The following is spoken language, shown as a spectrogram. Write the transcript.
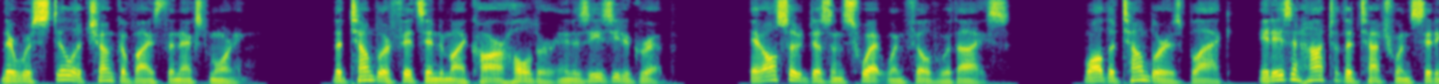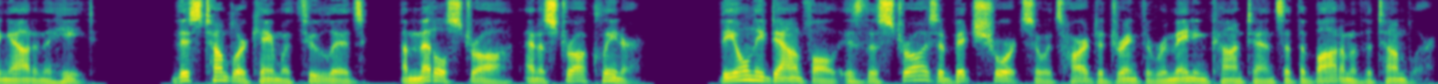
there was still a chunk of ice the next morning. The tumbler fits into my car holder and is easy to grip. It also doesn't sweat when filled with ice. While the tumbler is black, it isn't hot to the touch when sitting out in the heat. This tumbler came with two lids, a metal straw, and a straw cleaner. The only downfall is the straw is a bit short so it's hard to drink the remaining contents at the bottom of the tumbler.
